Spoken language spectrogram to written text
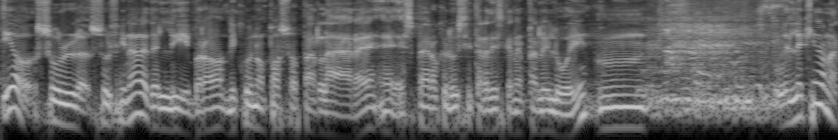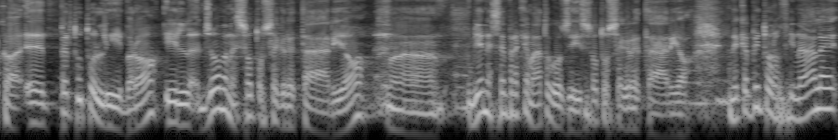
Io sul, sul, finale del libro, di cui non posso parlare, e spero che lui si tradisca e ne parli lui, mh, mm, le chiedo una cosa, eh, per tutto il libro il giovane sottosegretario eh, viene sempre chiamato così, sottosegretario. Nel capitolo finale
